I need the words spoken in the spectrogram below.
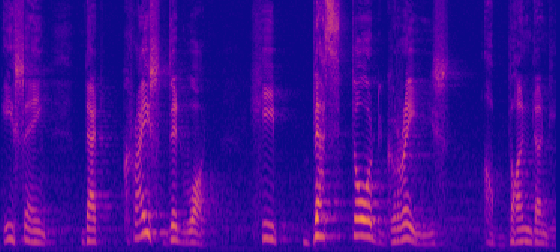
He's saying that Christ did what? He bestowed grace abundantly.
